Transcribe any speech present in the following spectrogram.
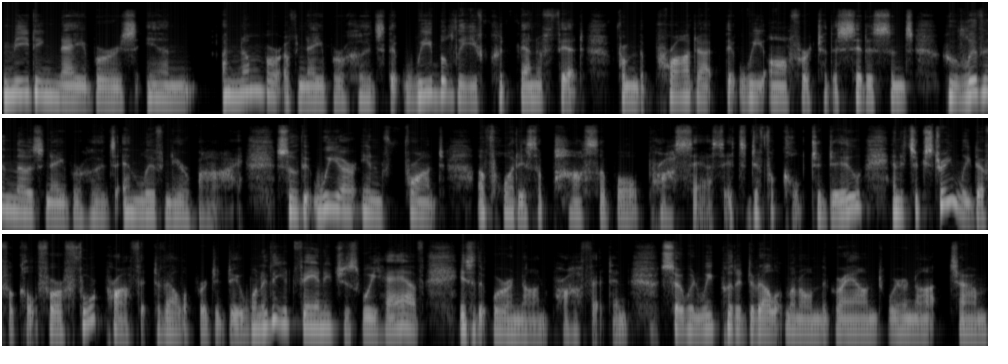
meeting neighbors in a number of neighborhoods that we believe could benefit from the product that we offer to the citizens who live in those neighborhoods and live nearby, so that we are in front of what is a possible process. It's difficult to do, and it's extremely difficult for a for profit developer to do. One of the advantages we have is that we're a nonprofit. And so when we put a development on the ground, we're not. Um,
